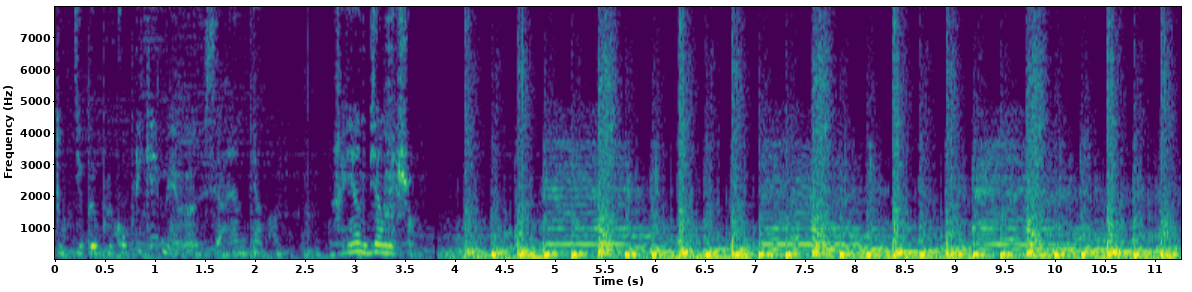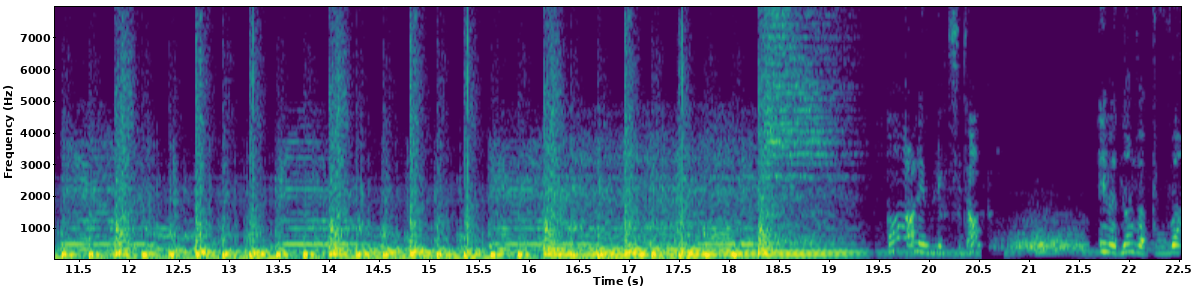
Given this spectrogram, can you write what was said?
tout petit peu plus compliqué mais euh, c'est rien de bien. Rien de bien méchant. L'excédent. Et maintenant, on va pouvoir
